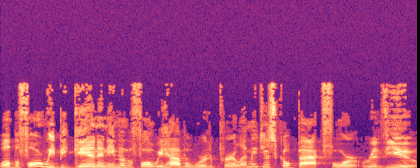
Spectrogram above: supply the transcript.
Well, before we begin, and even before we have a word of prayer, let me just go back for review.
